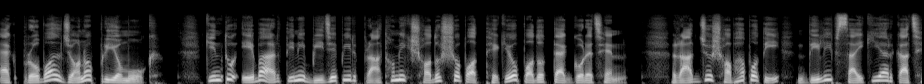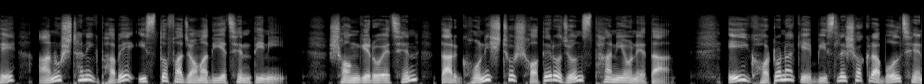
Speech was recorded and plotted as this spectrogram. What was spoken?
এক প্রবল জনপ্রিয় মুখ। কিন্তু এবার তিনি বিজেপির প্রাথমিক সদস্য পদ থেকেও পদত্যাগ করেছেন। রাজ্য সভাপতি দিলীপ সাইকিয়ার কাছে আনুষ্ঠানিকভাবে ইস্তফা জমা দিয়েছেন তিনি। সঙ্গে রয়েছেন তার ঘনিষ্ঠ সতেরো জন স্থানীয় নেতা। এই ঘটনাকে বিশ্লেষকরা বলছেন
